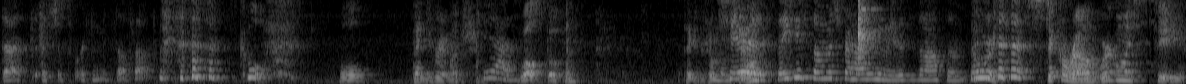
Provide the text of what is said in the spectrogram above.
that it's just working itself out. Cool. Well, thank you very much. yeah. Well spoken. Thank you for coming on the Cheers. show. Thank you so much for having me. This has been awesome. No worries. Stick around. We're going to see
